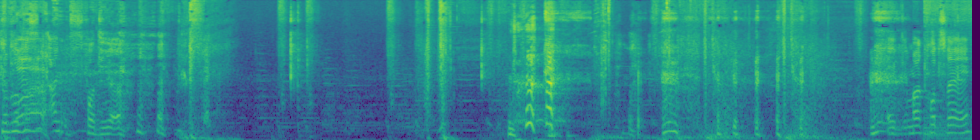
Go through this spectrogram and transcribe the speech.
Ich hab so ein bisschen Angst vor dir. Ey, geh mal kurz weg.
